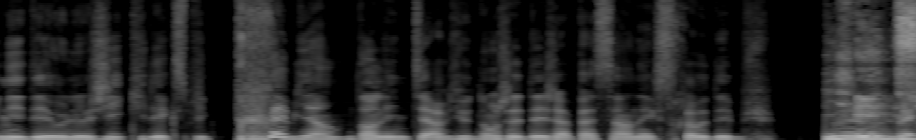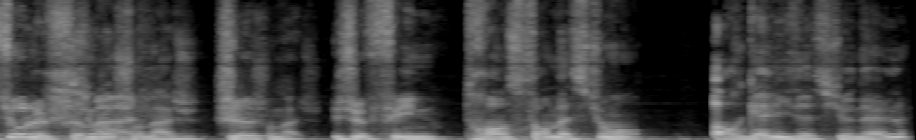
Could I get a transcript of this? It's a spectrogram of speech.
Une idéologie qu'il explique très bien dans l'interview dont j'ai déjà passé un extrait au début. Et sur le chômage, je, je fais une transformation organisationnelle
